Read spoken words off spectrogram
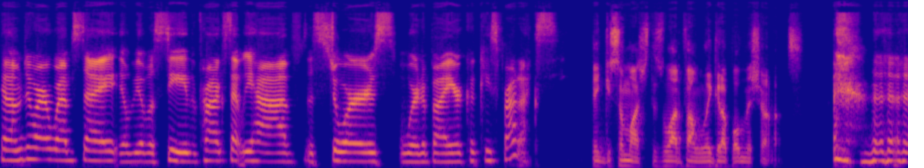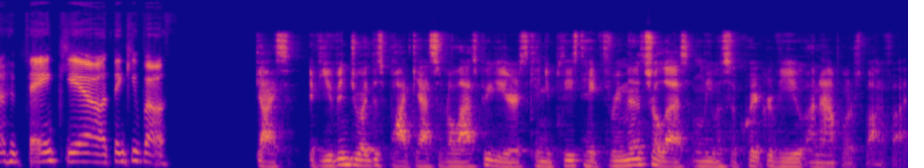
Come to our website. You'll be able to see the products that we have, the stores, where to buy your cookies products. Thank you so much. This was a lot of fun. We'll link it up on the show notes. Thank you. Thank you both. Guys, if you've enjoyed this podcast over the last few years, can you please take three minutes or less and leave us a quick review on Apple or Spotify?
